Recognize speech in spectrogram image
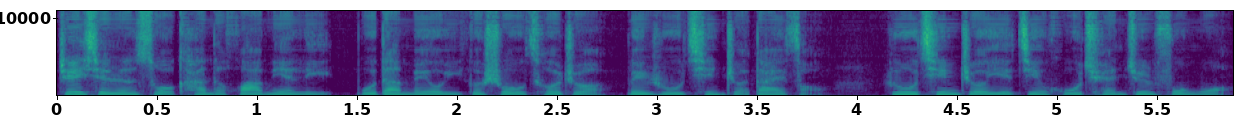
这些人所看的画面里，不但没有一个受测者被入侵者带走，入侵者也近乎全军覆没。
